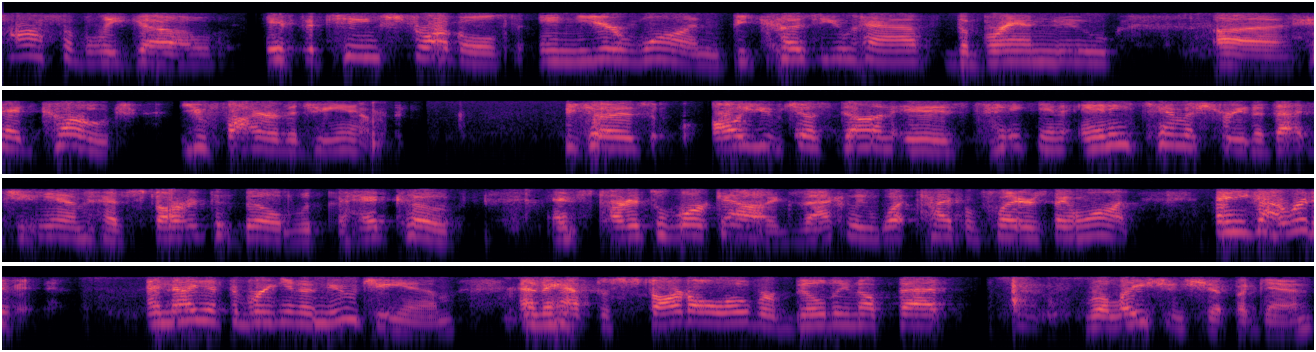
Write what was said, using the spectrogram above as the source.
possibly go if the team struggles in year one because you have the brand new uh, head coach, you fire the GM because all you've just done is taken any chemistry that that GM has started to build with the head coach and started to work out exactly what type of players they want, and you got rid of it. And now you have to bring in a new GM, and they have to start all over building up that relationship again.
